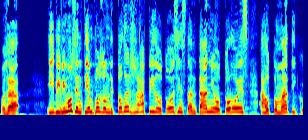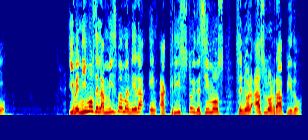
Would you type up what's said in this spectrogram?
O sea, y vivimos en tiempos donde todo es rápido, todo es instantáneo, todo es automático. Y venimos de la misma manera en, a Cristo y decimos, Señor, hazlo rápido,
